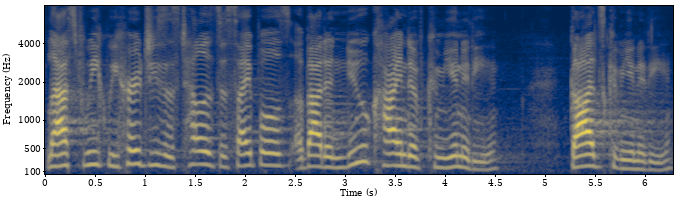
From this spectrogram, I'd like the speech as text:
Last week, we heard Jesus tell his disciples about a new kind of community, God's community,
